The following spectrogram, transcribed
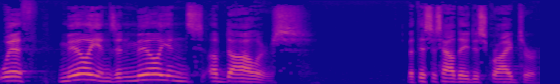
with millions and millions of dollars? But this is how they described her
